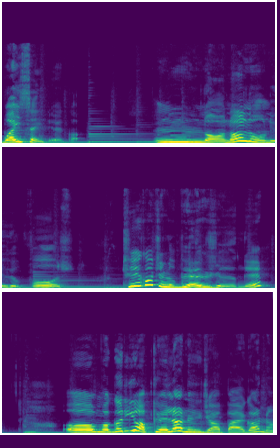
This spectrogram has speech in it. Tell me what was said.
वही सही रहेगा। नाना नानी के पास ठीक है चलो भेज देंगे मगर ये अकेला नहीं जा पाएगा ना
